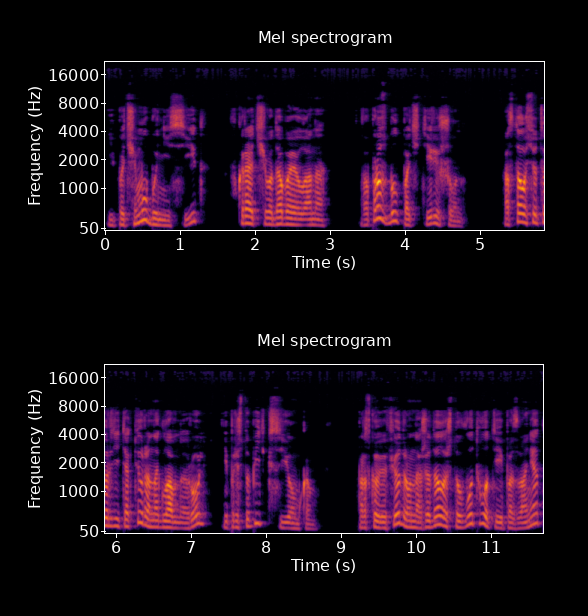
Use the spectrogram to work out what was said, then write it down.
И почему бы не Сид? Вкратчиво добавила она. Вопрос был почти решен. Осталось утвердить актера на главную роль и приступить к съемкам. Прасковья Федоровна ожидала, что вот-вот ей позвонят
